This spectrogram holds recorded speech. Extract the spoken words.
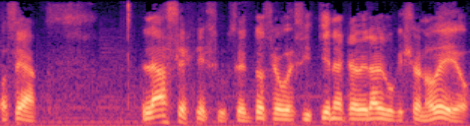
O sea, la hace Jesús. Entonces vos decís, tiene que haber algo que yo no veo,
